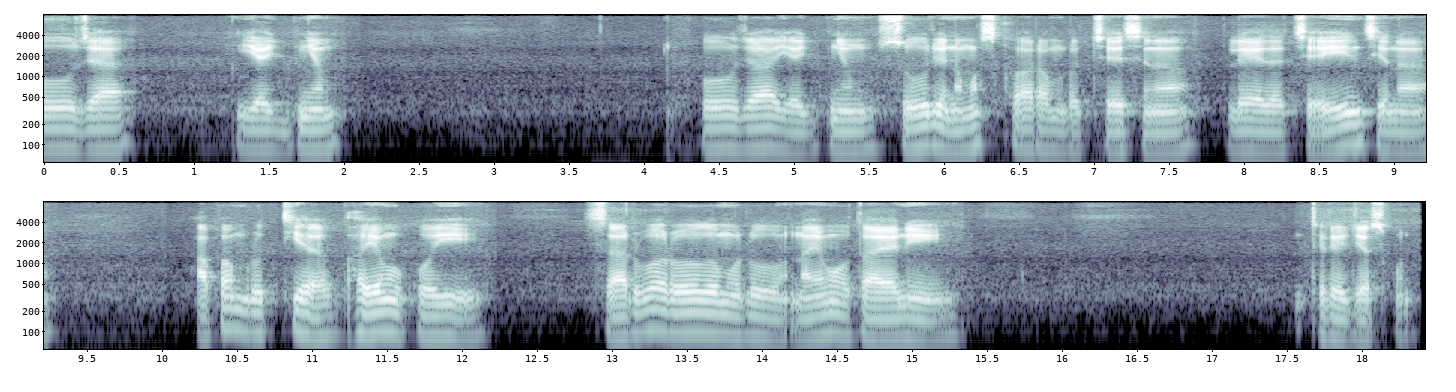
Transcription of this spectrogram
పూజ యజ్ఞం. పూజ యజ్ఞం. సూర్య నమస్కారములు చేసిన లేదా చేయించిన అపమృత్య భయము పోయి సర్వరోగములు నయమవుతాయని తెలియజేసుకుంటాం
